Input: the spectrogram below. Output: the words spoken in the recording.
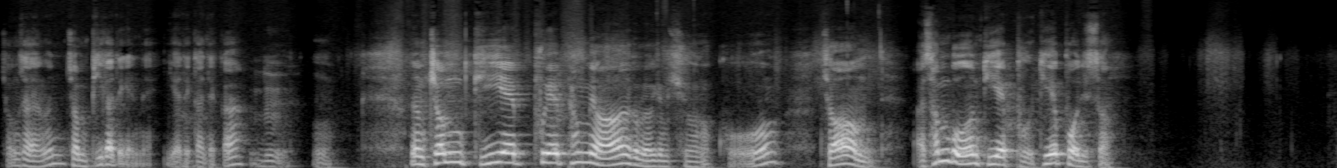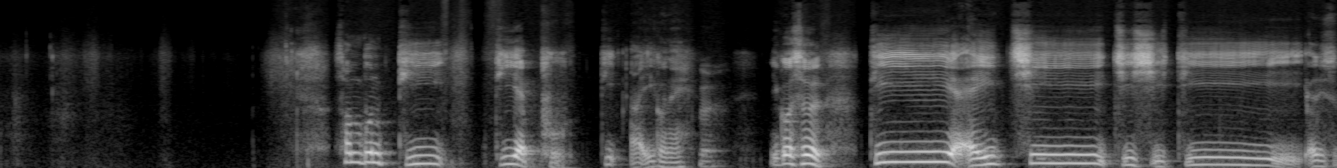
정사형은 점 B가 되겠네 이해가 될까 안 될까? 네. 그럼 점 DF의 평면 그럼 여기 좀 지워놓고 점 아, 선분 DF DF 어디 있어? 선분 D DF D 아 이거네. 네. 이것을 DHGC D 어디 있어?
